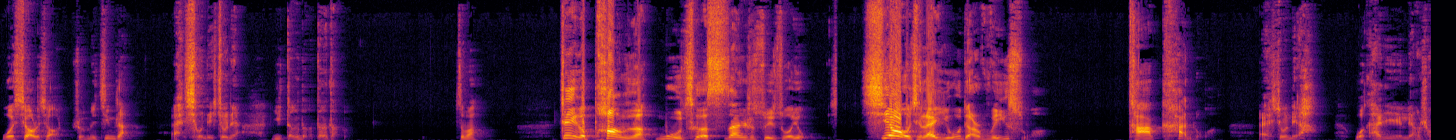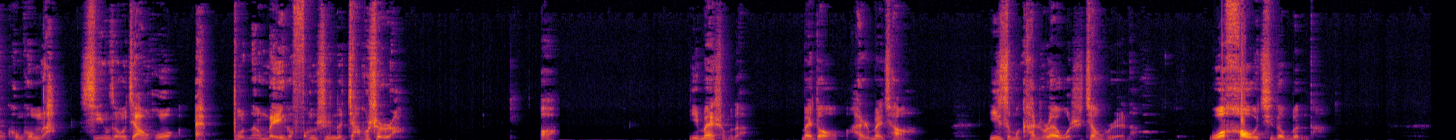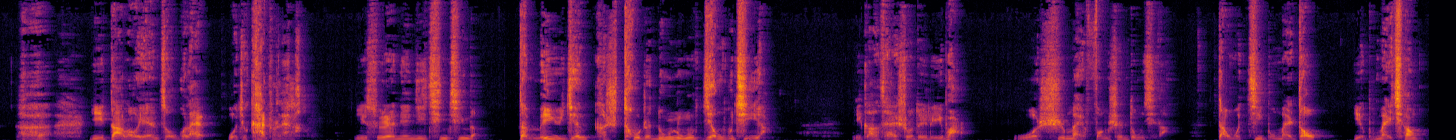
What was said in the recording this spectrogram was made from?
我笑了笑，准备进站。哎，兄弟，兄弟，你等等，等等。怎么？这个胖子呢？目测三十岁左右，笑起来有点猥琐。他看着我，哎，兄弟啊。我看你两手空空的，行走江湖，哎，不能没个防身的家伙事儿啊！哦，你卖什么的？卖刀还是卖枪？你怎么看出来我是江湖人呢？我好奇的问他。你大老远走过来，我就看出来了。你虽然年纪轻轻的，但眉宇间可是透着浓浓的江湖气呀。你刚才说对了一半，我是卖防身东西的，但我既不卖刀，也不卖枪。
